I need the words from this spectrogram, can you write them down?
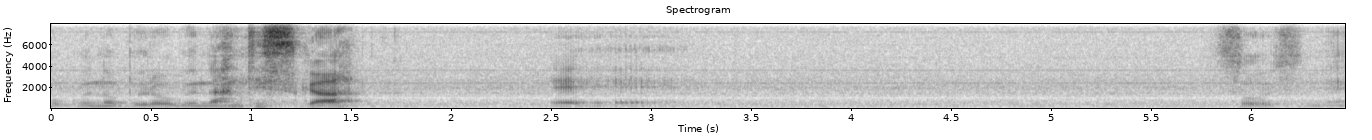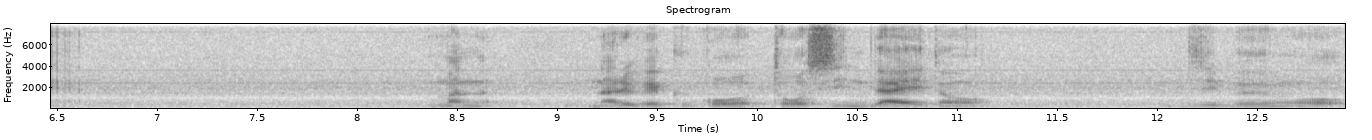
僕のブログなんですが、えーそうですね。まあななるべくこう等身大の自分を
